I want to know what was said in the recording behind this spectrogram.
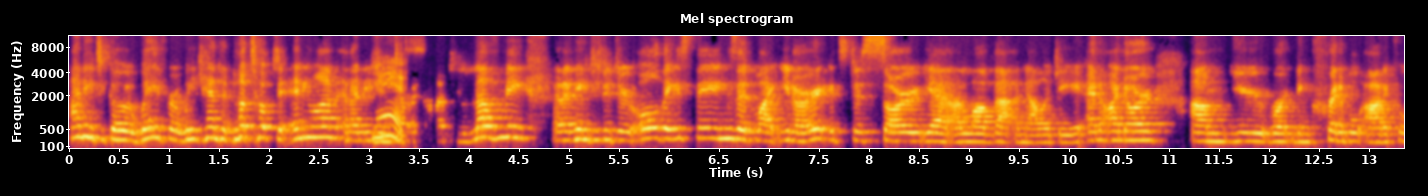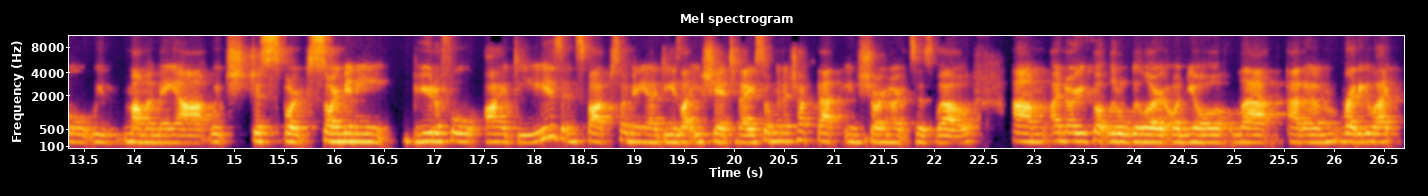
I need to go away for a weekend and not talk to anyone. And I need yes. you to tell me how much you love me. And I need you to do all these things. And like, you know, it's just so, yeah, I love that analogy. And I know um, you wrote an incredible article with Mamamia, which just spoke so many beautiful ideas and sparked so many ideas like you shared today. So I'm going to chuck that in show notes as well. Um, I know you've got little Willow on your lap, Adam, ready like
